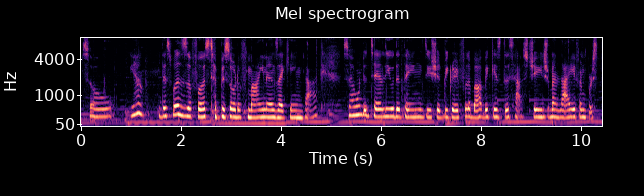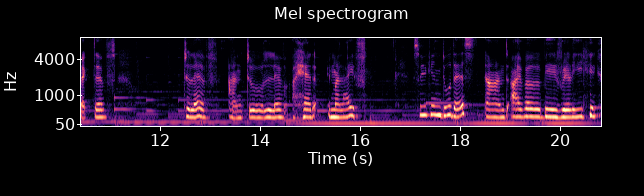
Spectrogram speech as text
So yeah this was the first episode of mine as i came back. So, I want to tell you the things you should be grateful about because this has changed my life and perspective to live and to live ahead in my life. So, you can do this, and I will be really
